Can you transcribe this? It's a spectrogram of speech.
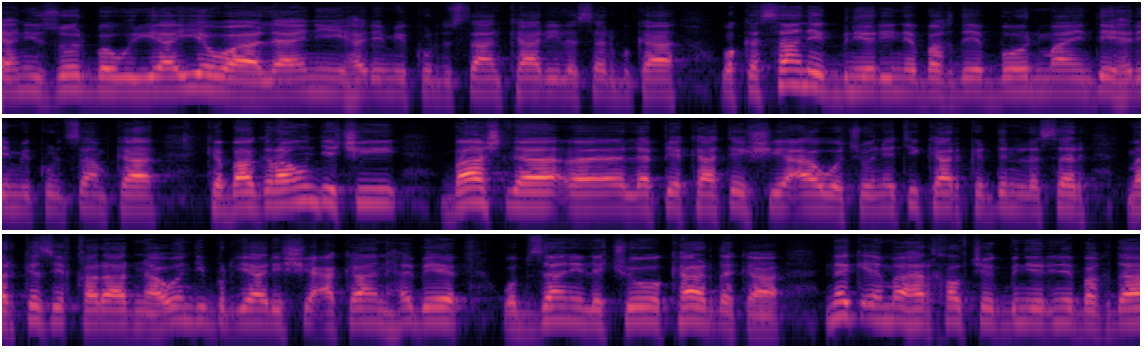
ینی زۆر بە وریاییەوە لایەنی هەرێمی کوردستان کاری لەسەر بکە و کەسانێک بنێرینە بەغدێ بۆ نمایندەی هەرێمی کوردستان بکە کە باگراوندێکی باش لە لە پێکاتەی شیعاوە چۆنێتی کارکردن لەسەر مرکزی قەرار ناوەندی بڕیاری شیعەکان هەبێ و بزانێ لە کوێوە کار دەکا نەک ئێمە هەر خەڵکێک بنێرینە بەغدا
